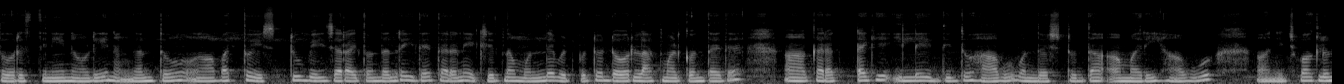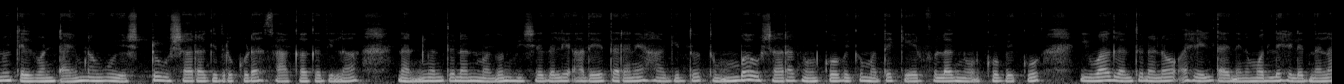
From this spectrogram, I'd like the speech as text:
ತೋರಿಸ್ತೀನಿ ನೋಡಿ. ನನಗಂತೂ ಅವತ್ತು ಎಷ್ಟು ಬೇಜಾರಾಯಿತು ಅಂತಂದರೆ ಇದೇ ಥರನೇ ಯಕ್ಷಿತ್ನ ಮುಂದೆ ಬಿಟ್ಬಿಟ್ಟು ಡೋರ್ ಲಾಕ್ ಮಾಡ್ಕೊತಾ ಇದೆ ಕರೆಕ್ಟಾಗಿ ಇಲ್ಲೇ ಇದ್ದಿದ್ದು ಹಾವು ಒಂದಷ್ಟು ಉದ್ದ ಮರಿ ಹಾವು. ನಿಜವಾಗ್ಲೂ ಕೆಲವೊಂದು ಟೈಮ್ ನಾವು ಎಷ್ಟು ಹುಷಾರಾಗಿದ್ರೂ ಕೂಡ ಸಾಕಾಗೋದಿಲ್ಲ. ನನಗಂತೂ ನನ್ನ ಮಗನ ವಿಷಯದಲ್ಲಿ ಅದೇ ಥರನೇ ಆಗಿದ್ದು ತುಂಬ ಹುಷಾರಾಗಿ ನೋಡ್ಕೋಬೇಕು ಮತ್ತು ಕೇರ್ಫುಲ್ಲಾಗಿ ನೋಡ್ಕೋಬೇಕು. ಇವಾಗಲಂತೂ ನಾನು ಹೇಳ್ತಾ ಇದ್ದೀನಿ, ಮೊದಲೇ ಹೇಳಿದ್ನಲ್ಲ,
